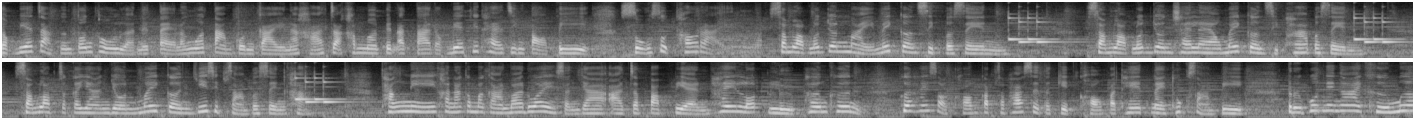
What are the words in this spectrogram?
ดอกเบี้ยจากเงินต้นคงเหลือในแต่ละงวดตามกลไกนะคะ จะคำนวณเป็นอัตราดอกเบี้ยที่แท้จริงต่อปี สูงสุดเท่าไหร่สำหรับรถยนต์ใหม่ไม่เกิน 10%สำหรับรถยนต์ใช้แล้วไม่เกิน 15% สำหรับจักรยานยนต์ไม่เกิน 23%ค่ะ ทั้งนี้คณะกรรมการว่าด้วยสัญญาอาจจะปรับเปลี่ยนให้ลดหรือเพิ่มขึ้น เพื่อให้สอดคล้องกับสภาพเศรษฐกิจของประเทศในทุก 3 ปี หรือพูดง่ายๆ คือเมื่อ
